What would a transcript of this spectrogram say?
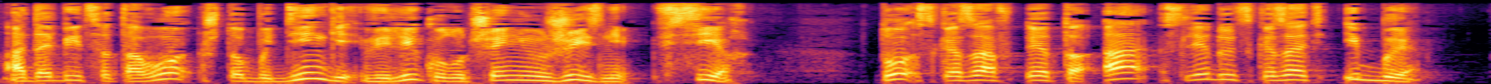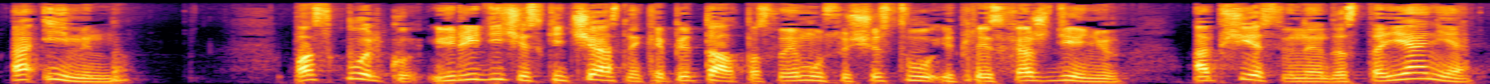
а добиться того, чтобы деньги вели к улучшению жизни всех. То, сказав это А, следует сказать и Б, а именно. Поскольку юридически частный капитал по своему существу и происхождению – общественное достояние –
